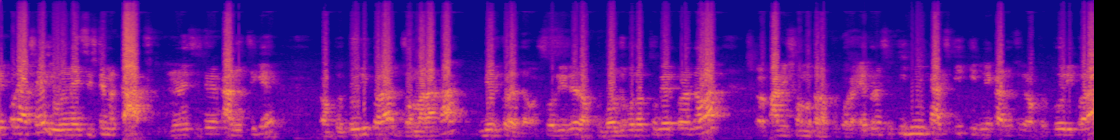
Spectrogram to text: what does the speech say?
এরপরে আসে ইউরিনারি সিস্টেমের কাজ। ইউরিনারি সিস্টেমের কাজ হচ্ছে রক্ত তৈরি করা, জমা রাখা, বের করে দেওয়া। শরীরে রক্ত, বর্জ্য পদার্থ বের করে দেওয়া পানির সমতা রক্ষা করা। এরপরে আছে কিডনির কাজ কি? কিডনির কাজ হচ্ছে রক্ত তৈরি করা।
